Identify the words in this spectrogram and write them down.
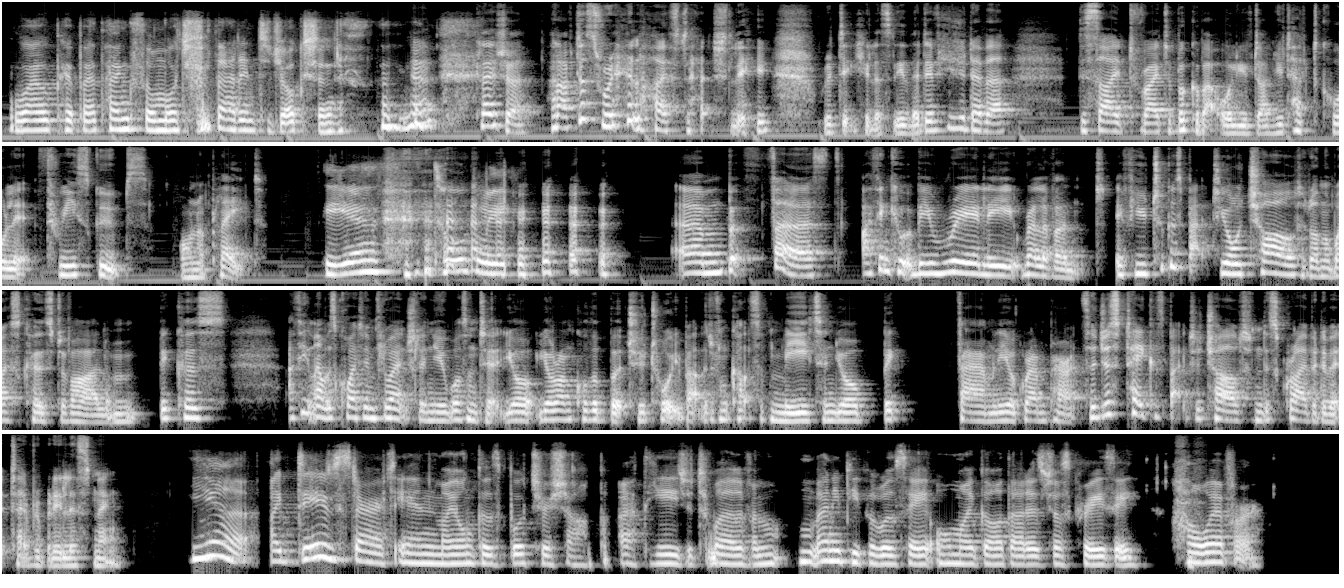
Wow, Pippa, thanks so much for that introduction. yeah, pleasure. And I've just realised, actually, ridiculously, that if you should ever decide to write a book about all you've done, you'd have to call it Three Scoops on a Plate. Yes, totally. um, but first, I think it would be really relevant if you took us back to your childhood on the west coast of Ireland, because I think that was quite influential in you, wasn't it? Your your uncle the butcher taught you about the different cuts of meat and your big family, your grandparents. So just take us back to childhood and describe it a bit to everybody listening. Yeah, I did start in my uncle's butcher shop at the age of 12. And many people will say, oh my God, that is just crazy. However,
